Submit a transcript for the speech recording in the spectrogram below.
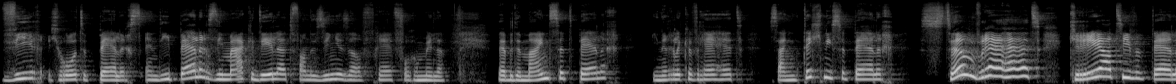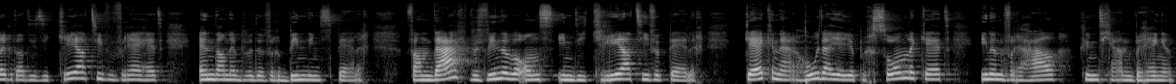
vier grote pijlers. En die pijlers die maken deel uit van de Zingen Zelfvrij formule. We hebben de mindset-pijler, innerlijke vrijheid, zangtechnische pijler, stemvrijheid, creatieve pijler, dat is die creatieve vrijheid. En dan hebben we de verbindingspijler. Vandaag bevinden we ons in die creatieve pijler. Kijken naar hoe dat je je persoonlijkheid in een verhaal kunt gaan brengen.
